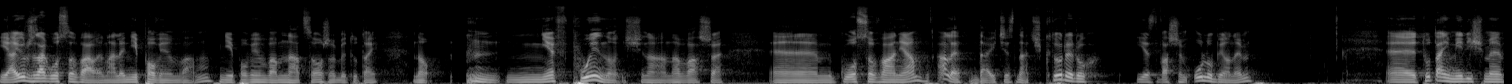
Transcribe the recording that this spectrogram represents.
ja już zagłosowałem, ale nie powiem Wam, nie powiem Wam na co, żeby tutaj no, nie wpłynąć na, na Wasze e, głosowania, ale dajcie znać, który ruch jest Waszym ulubionym. E, tutaj mieliśmy,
